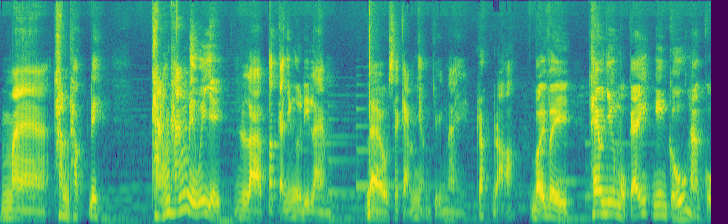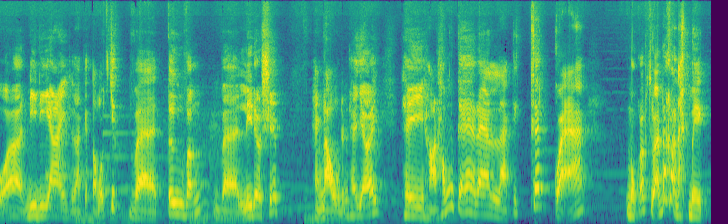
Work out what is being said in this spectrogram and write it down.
mà thành thật đi thẳng thắn đi quý vị là tất cả những người đi làm đều sẽ cảm nhận chuyện này rất rõ. Bởi vì theo như một cái nghiên cứu ha của DDI là cái tổ chức về tư vấn về leadership hàng đầu trên thế giới thì họ thống kê ra là cái kết quả một kết quả rất là đặc biệt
